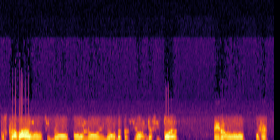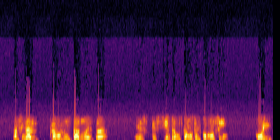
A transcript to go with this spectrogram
pues clavados y luego polo y luego natación y así todas pero pues al final la voluntad nuestra es que siempre buscamos el cómo sí hoy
